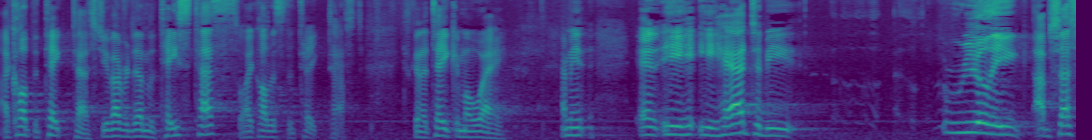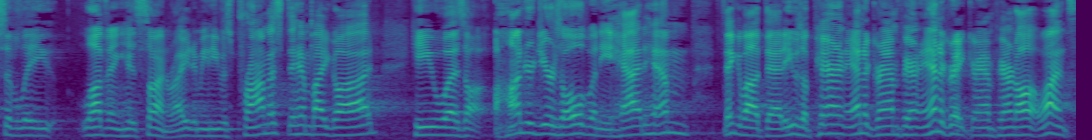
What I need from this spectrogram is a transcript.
I call it the take test. You've ever done the taste test? So I call this the take test. He's going to take him away. I mean, and he, he had to be really obsessively loving his son, right? I mean, he was promised to him by God. He was a 100 years old when he had him. Think about that. He was a parent and a grandparent and a great grandparent all at once.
